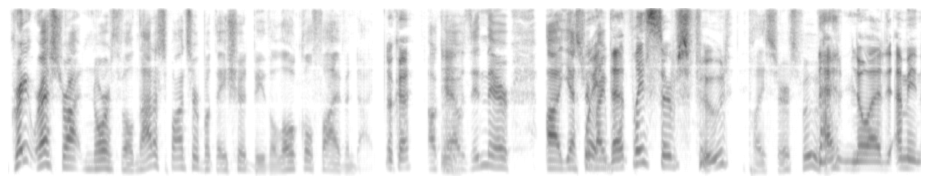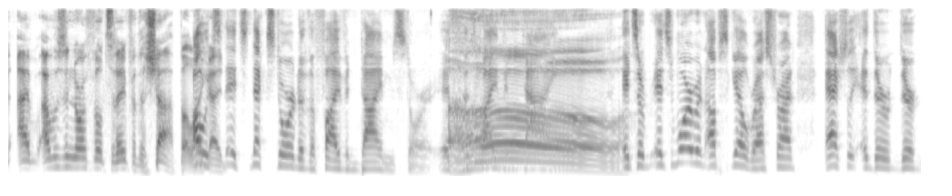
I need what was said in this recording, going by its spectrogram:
great restaurant in Northville. Not a sponsor, but they should be. The local Five and Dine. Okay. Okay, Yeah. I was in there uh, yesterday. Wait, My that place serves food? place serves food. I had no idea. I mean, I, I was in Northville today for the shop, but like oh, it's, I. it's next door to the Five and Dime store. It's the Five and Dine. Oh. It's a it's more of an upscale restaurant. Actually, uh, they're they're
